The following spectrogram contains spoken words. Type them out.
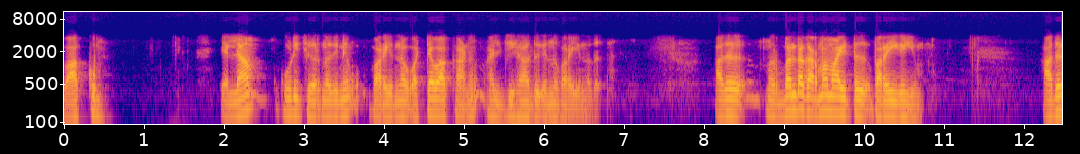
വാക്കും എല്ലാം കൂടി ചേർന്നതിന് പറയുന്ന ഒറ്റ വാക്കാണ് അൽ ജിഹാദ് എന്ന് പറയുന്നത്. അത് നിർബന്ധ കർമ്മമായിട്ട് പറയുകയും അത്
